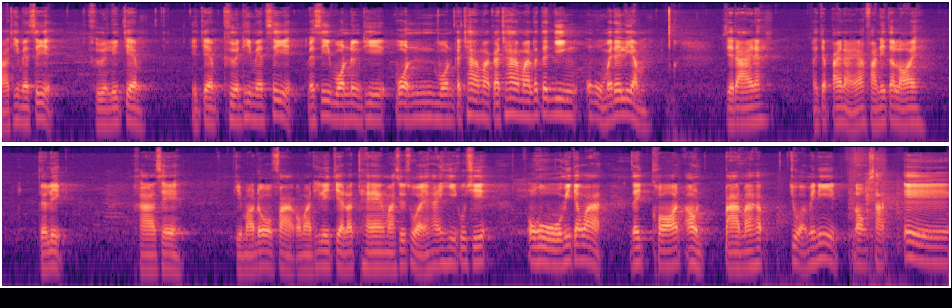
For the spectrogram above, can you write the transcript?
มาที่เมสซี่ คืนลีเจมลีเจมคืนที่เมสซี่ เมสซี่วนหนึ่งที วนวนกระชากมากระชากมาแล้วจะยิง โอ้โห ไม่ได้เหลี่ยม เสียดายนะเราจะไปไหนอะฟานิตลอย เตอริก คาเซกิมาโดฝากออกมาที่ลีเจมแล้วแทงมาสวยๆ ให้ฮิกุชิ โอ้โห มีจังหวะได้คอร์สเอาปาดมาครับ จั่วไม่นี่ลองสัตว์เอง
